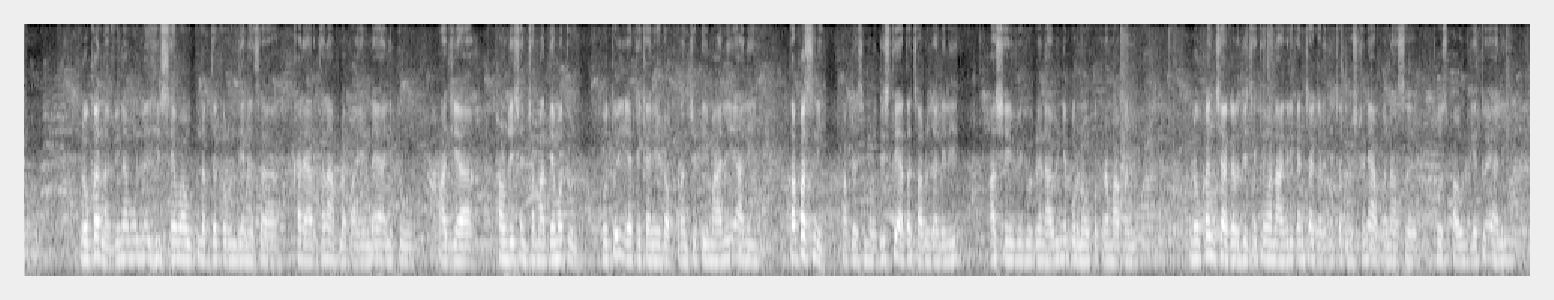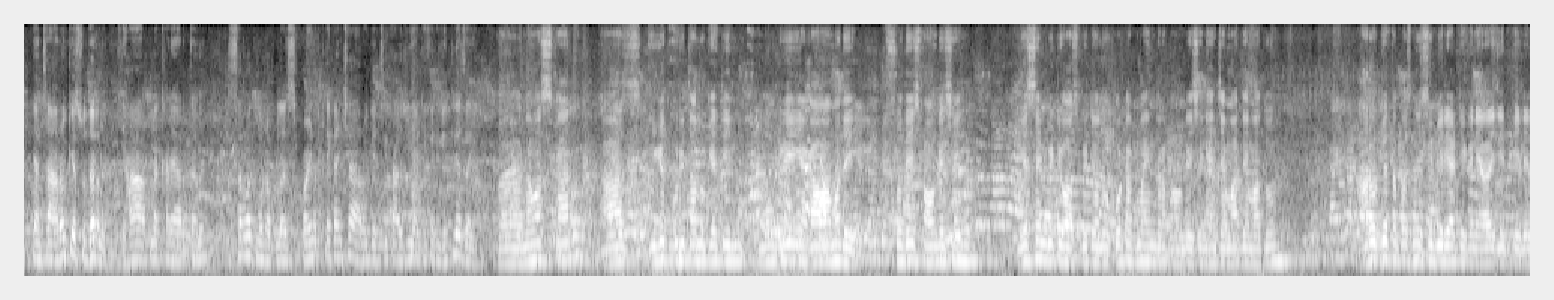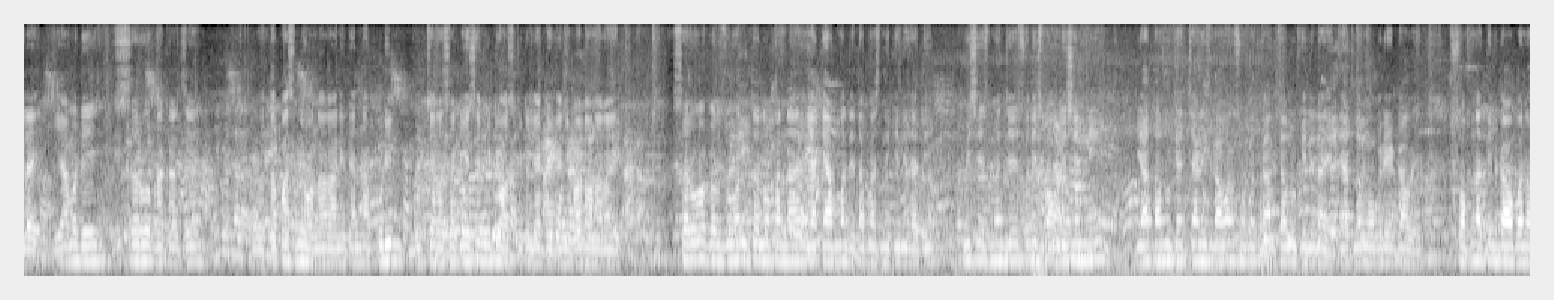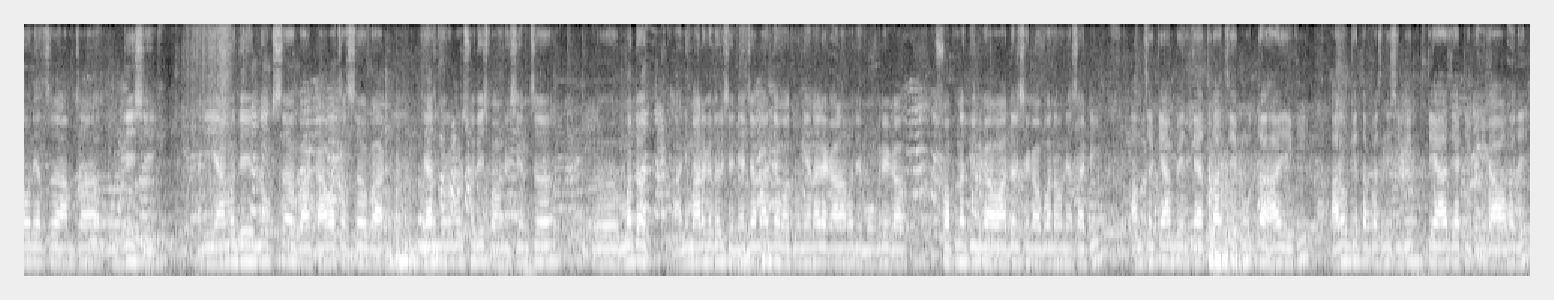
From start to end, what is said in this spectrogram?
लोकांना विनामूल्य ही सेवा उपलब्ध करून देण्याचा खऱ्या अर्थानं आपला पायंडा आहे आणि तो आज या फाउंडेशनच्या माध्यमातून होतो या ठिकाणी डॉक्टरांची टीम आली आणि तपासणी आपल्यासमोर दिसते. आता चालू झालेली असे वेगवेगळे नाविन्यपूर्ण उपक्रम आपण लोकांच्या गरजेच्या किंवा नागरिकांच्या गरजेच्या दृष्टीने आपण असं ठोस पाऊल घेतो आहे आणि त्यांचं आरोग्य सुधारणं हा आपला खऱ्या अर्थानं सर्वात मोठा प्लस पॉईंट प्रत्येकांच्या आरोग्याची काळजी या ठिकाणी घेतली जाईल. नमस्कार. आज इगतपुरी तालुक्यातील मोगरे या गावामध्ये Swades foundation S M B T hospital व कोटक महिंद्रा फाउंडेशन यांच्या माध्यमातून आरोग्य तपासणी शिबिर या ठिकाणी आयोजित केलेलं आहे. यामध्ये सर्व प्रकारच्या तपासणी होणार आणि त्यांना पुढील उपचारासाठी S M B T hospital या ठिकाणी पाठवणार आहे. सर्व गरजूवंत लोकांना या कॅबमध्ये तपासणी केली जाते. विशेष म्हणजे सुरेश फाउंडेशननी या तालुक्यात चाळीस गावांसोबत काम चालू केलेलं आहे. त्यातलं मोगरे एक गाव आहे. स्वप्नातील गाव बनवण्याचा आमचा उद्देश आहे. आणि यामध्ये लोकसहभाग गावाचा सहभाग त्याचबरोबर स्वदेश फाउंडेशनचं मदत आणि मार्गदर्शन याच्या माध्यमातून येणाऱ्या काळामध्ये मोगरे गाव स्वप्नातील गाव आदर्श गाव बनवण्यासाठी आमचं कॅम्प आहे. त्यातलाच एक मुद्दा हा आहे की आरोग्य तपासणी शिबिर ते आज या ठिकाणी गावामध्ये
